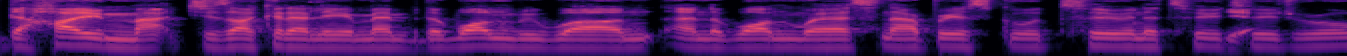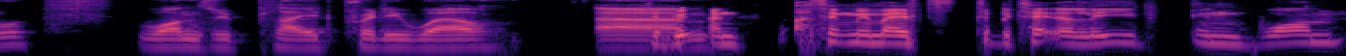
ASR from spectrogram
the home matches I can only remember the one we won and the one where Sanabria scored two in a two-two draw. Ones we played pretty well. Did we- Um, and I think we may have, did we take the lead in one,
